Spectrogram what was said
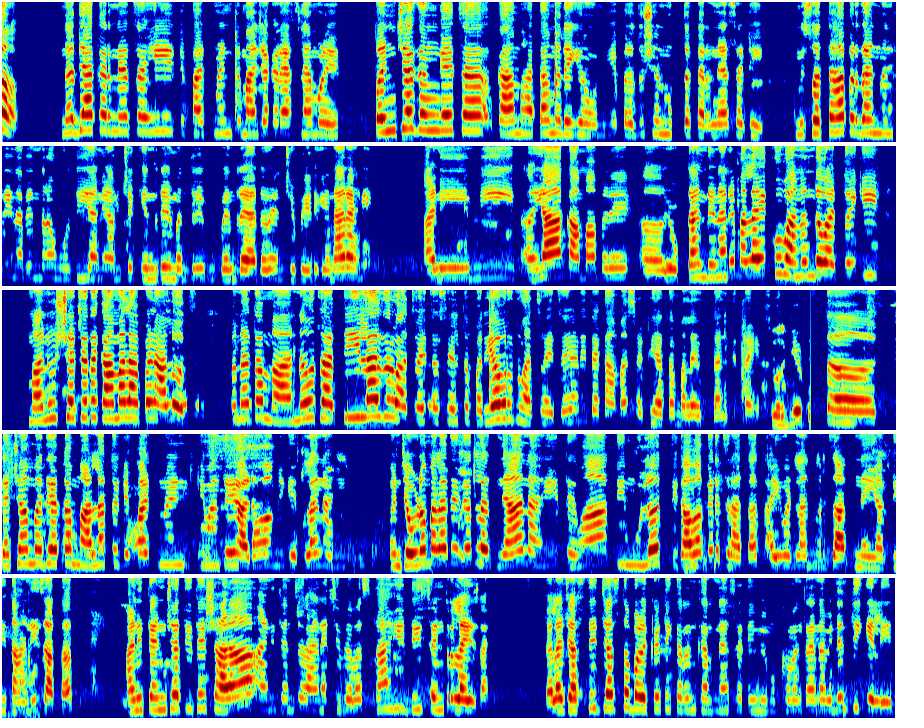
नद्या करण्याचंही डिपार्टमेंट माझ्याकडे असल्यामुळे पंचगंगेचं काम हातामध्ये घेऊन हे प्रदूषण मुक्त करण्यासाठी मी स्वतः प्रधानमंत्री नरेंद्र मोदी आणि आमचे केंद्रीय मंत्री भूपेंद्र यादव यांची भेट घेणार आहे. आणि मी या कामामध्ये योगदान देणार. मला हे खूप आनंद वाटतोय की मनुष्याच्या तर कामाला आपण आलोच. पण आता मानव जातीला जर वाचवायचं असेल तर पर्यावरण वाचवायचंय आणि त्या कामासाठी आता मला योगदान देता येईल. त्याच्यामध्ये आता मला तर डिपार्टमेंट किंवा ते आढावा मी घेतला नाही. पण जेवढं मला त्याच्यातलं ज्ञान आहे तेव्हा ती मुलं ती गावाकडेच राहतात. आई वडिलांवर जात नाही अगदी तहानी जातात. आणि त्यांच्या तिथे शाळा आणि त्यांच्या राहण्याची व्यवस्था ही डिसेंट्रलाइज आहे. त्याला जास्तीत जास्त बळकटीकरण करण्यासाठी मी मुख्यमंत्र्यांना विनंती केली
